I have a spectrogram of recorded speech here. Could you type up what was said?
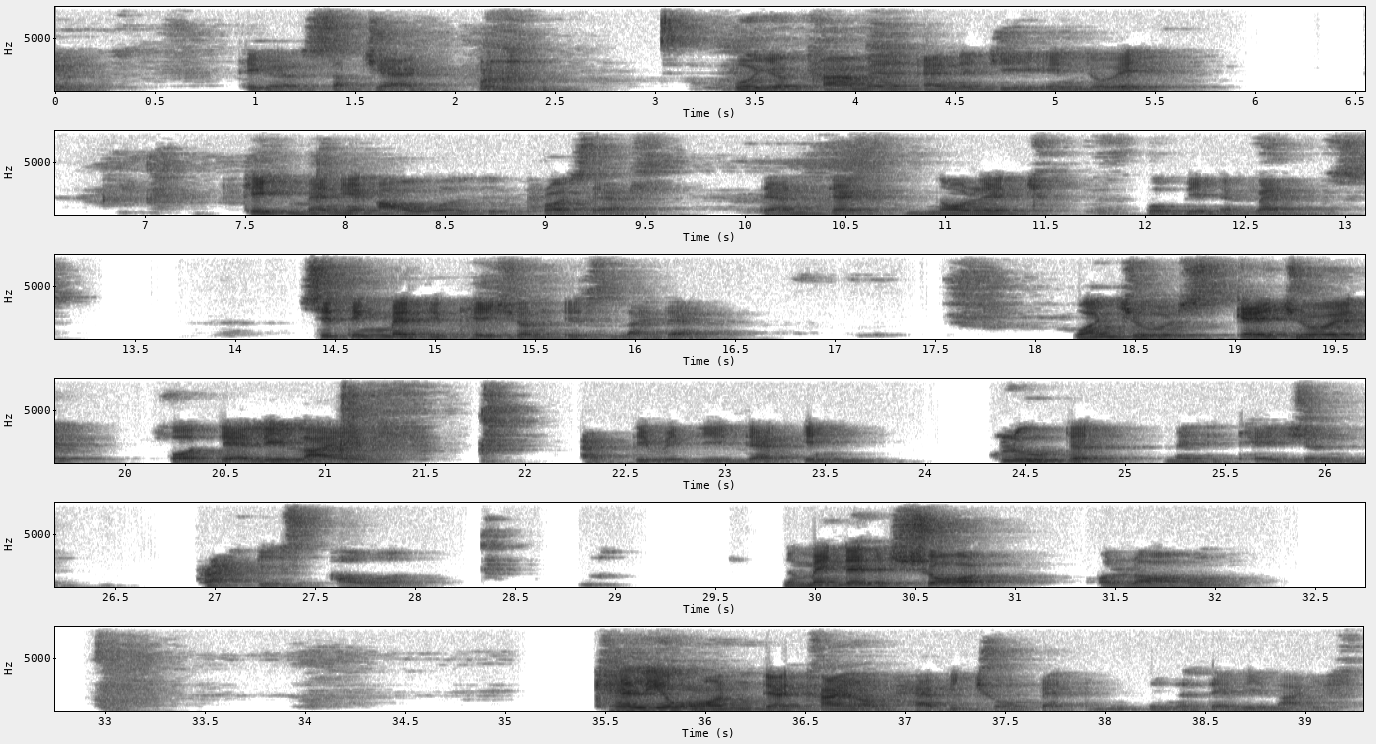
take a subject, put your time and energy into it, take many hours to process, then that knowledge will be advanced. Sitting meditation is like that. Once you schedule it for daily life activity that included meditation practice hour, no matter the short or long, carry on that kind of habitual pattern in the daily life,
